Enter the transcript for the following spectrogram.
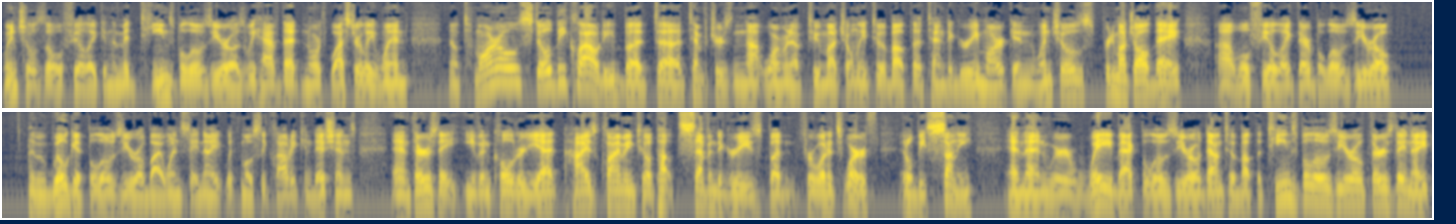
Wind chills, though, will feel like in the mid teens below zero as we have that northwesterly wind. Now, tomorrow still be cloudy, but uh, temperatures not warming up too much, only to about the 10 degree mark, and wind chills pretty much all day uh, will feel like they're below zero. And we will get below zero by Wednesday night with mostly cloudy conditions. And Thursday, even colder yet. Highs climbing to about seven degrees, but for what it's worth, it'll be sunny. And then we're way back below zero, down to about the teens below zero Thursday night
